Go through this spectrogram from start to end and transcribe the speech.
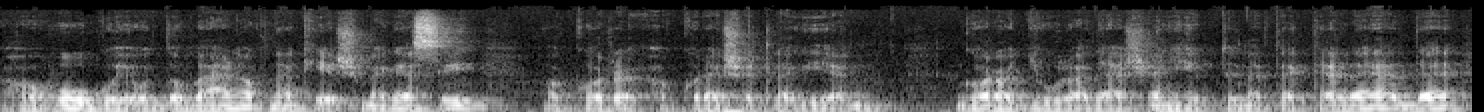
ha hógolyót dobálnak neki és megeszi, akkor, akkor esetleg ilyen garadgyulladás enyhébb tünetekkel lehet, de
